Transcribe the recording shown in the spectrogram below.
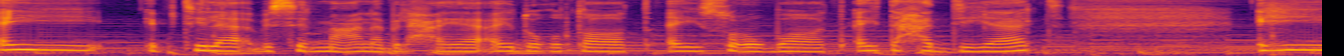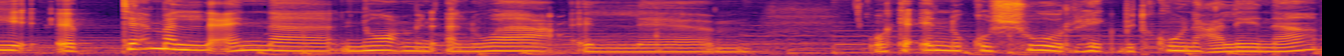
أي ابتلاء بصير معنا بالحياة أي ضغوطات أي صعوبات أي تحديات هي بتعمل عنا نوع من أنواع وكأنه قشور هيك بتكون علينا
